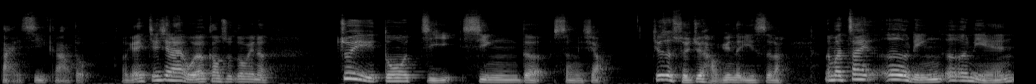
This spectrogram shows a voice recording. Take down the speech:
《歹戏嘎斗》。OK，接下来我要告诉各位呢，最多吉星的生肖就是谁最好运的意思了。那么在二零二二年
